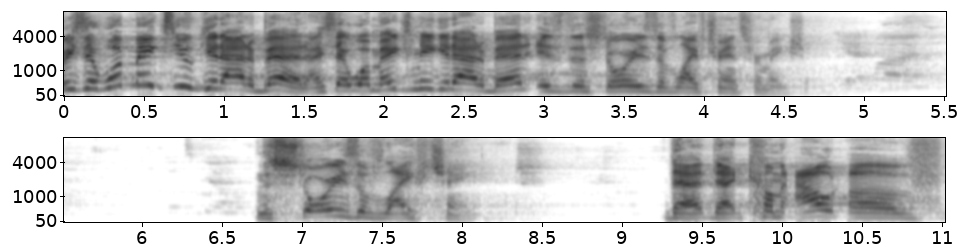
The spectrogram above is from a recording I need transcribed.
But he said, What makes you get out of bed? I said, What makes me get out of bed is the stories of life transformation. The stories of life change that, that come out of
